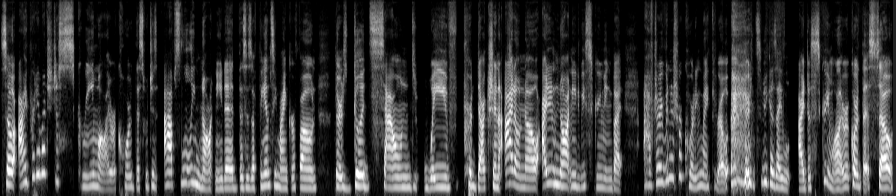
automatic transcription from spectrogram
So, I pretty much just scream while I record this, which is absolutely not needed. This is a fancy microphone there's good sound wave production. I don't know. I do not need to be screaming, but after I finish recording, my throat hurts because I I just scream while I record this. So,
